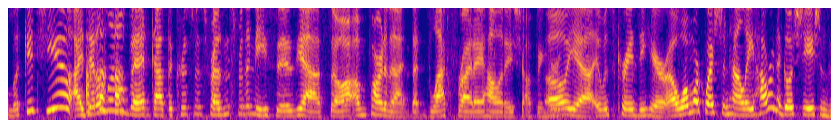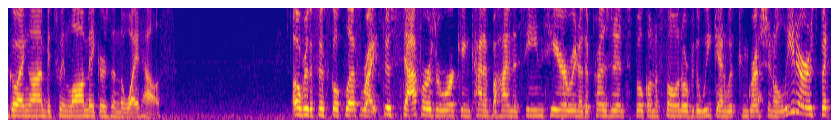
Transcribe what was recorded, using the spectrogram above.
Look at you. I did a little bit, got the Christmas presents for the nieces. Yeah, so I'm part of that, that Black Friday holiday shopping group. Oh, yeah, it was crazy here. Uh, one more question, Hallie. How are negotiations going on between lawmakers and the White House? Over the fiscal cliff, right. So staffers are working kind of behind the scenes here. We know the president spoke on the phone over the weekend with congressional leaders, but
